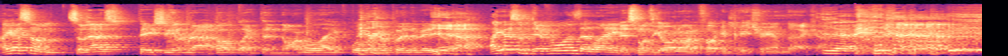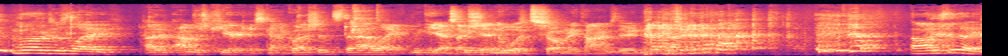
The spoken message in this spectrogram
I got some. So that's basically gonna wrap up like the normal, like what we're gonna put in the video. Yeah. I got some different ones that like. This one's going on fucking Patreon.com. Yeah. More of just like I, I'm just curious kind of questions that I like. We can. Yes, I've shit in the woods so many times, dude. Honestly, like,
